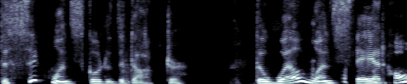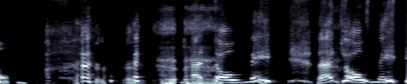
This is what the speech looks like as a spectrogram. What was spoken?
The sick ones go to the doctor, the well ones stay at home. that told me. That told me.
